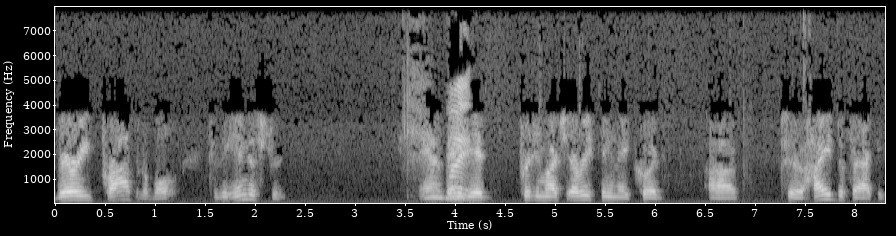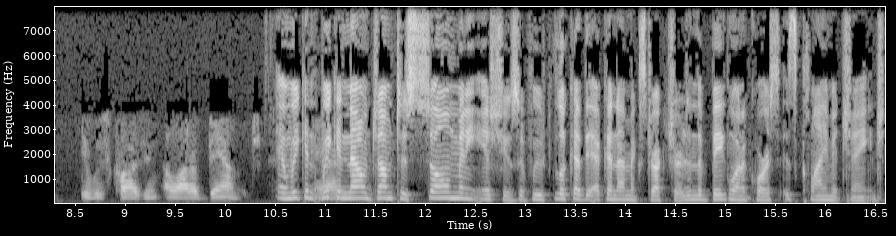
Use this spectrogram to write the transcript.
very profitable to the industry. And they right. did pretty much everything they could uh, to hide the fact that it was causing a lot of damage. And we can and we can now jump to so many issues if we look at the economic structure. And the big one, of course, is climate change.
